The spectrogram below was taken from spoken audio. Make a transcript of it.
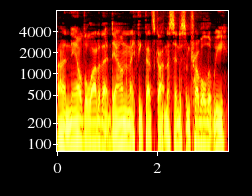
uh, nailed a lot of that down, and I think that's gotten us into some trouble that we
